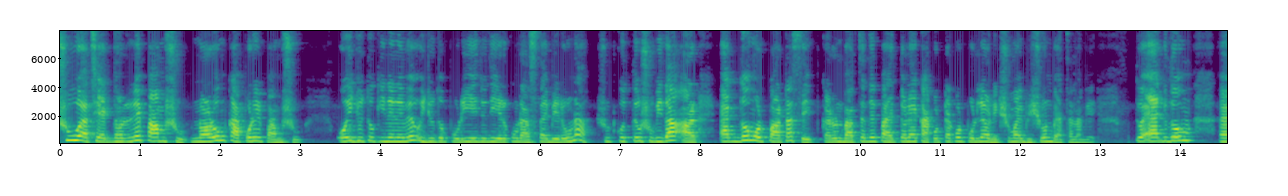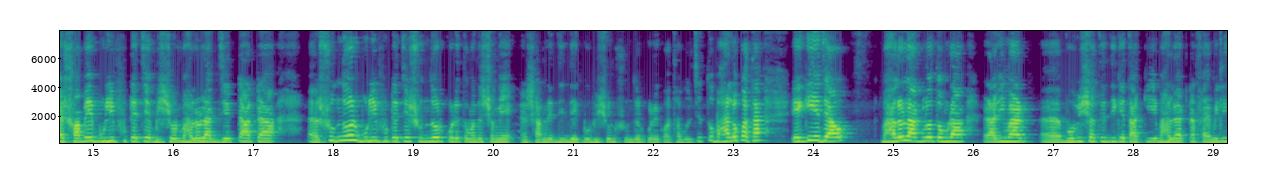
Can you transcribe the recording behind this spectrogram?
শু আছে এক ধরনের, পাম শু, নরম কাপড়ের পাম শু। ওই জুতো কিনে নেবে, ওই জুতো পরিয়ে যদি এরকম রাস্তায় বেরো না শ্যুট করতেও সুবিধা, আর একদম ওর পাটা সেফ কারণ বাচ্চাদের পায়ের তলায় কাকড় টাকড় পরলে অনেক সময় ভীষণ ব্যথা লাগে। তো একদম সবে বুলি ফুটেছে, ভীষণ ভালো লাগছে, টাটা সুন্দর বুলি ফুটেছে, সুন্দর করে তোমাদের সঙ্গে সামনের দিন দেখব, ভীষণ সুন্দর করে কথা বলছে। তো ভালো কথা, এগিয়ে যাও। ভালো লাগল তোমরা, রানিমার ভবিষ্যতের দিকে তাকিয়ে, ভালো একটা ফ্যামিলি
